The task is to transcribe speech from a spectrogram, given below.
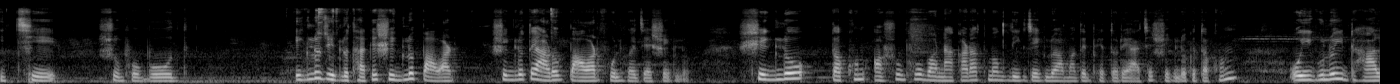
ইচ্ছে, শুভ বোধ, এগুলো যেগুলো থাকে, সেগুলো পাওয়ার, সেগুলোতে আরও পাওয়ারফুল হয়ে যায় সেগুলো। সেগুলো তখন অশুভ বা নাকারাত্মক দিক যেগুলো আমাদের ভেতরে আছে, সেগুলোকে তখন ওইগুলোই ঢাল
